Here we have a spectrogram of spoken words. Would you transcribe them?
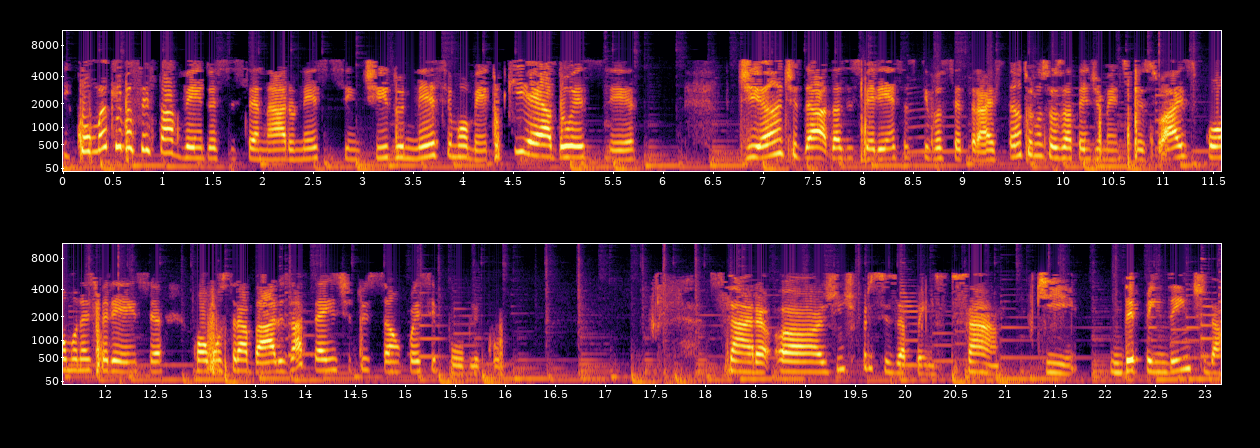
E como é que você está vendo esse cenário nesse sentido, nesse momento? O que é adoecer diante da, das experiências que você traz, tanto nos seus atendimentos pessoais, como na experiência com os trabalhos até instituição com esse público? Sara, a gente precisa pensar que, independente da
